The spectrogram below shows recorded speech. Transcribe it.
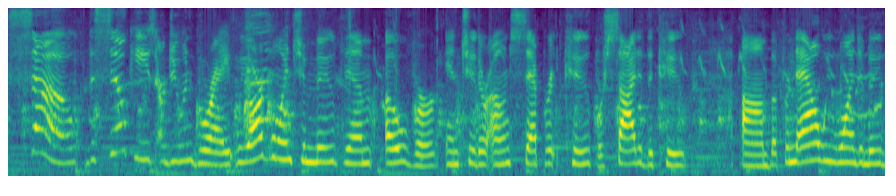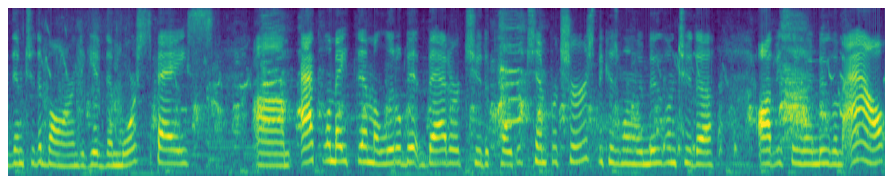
So, the Silkies are doing great. We are going to move them over into their own separate coop or side of the coop. Um, but for now, we wanted to move them to the barn to give them more space, um, acclimate them a little bit better to the colder temperatures because when we move them to the, obviously when we move them out,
